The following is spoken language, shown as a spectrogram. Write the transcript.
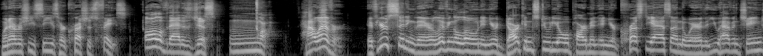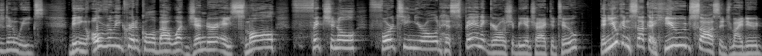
whenever she sees her crush's face. All of that is just mwah. However, if you're sitting there living alone in your darkened studio apartment in your crusty ass underwear that you haven't changed in weeks, being overly critical about what gender a small, fictional 14 year old Hispanic girl should be attracted to, then you can suck a huge sausage, my dude.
